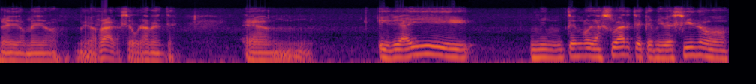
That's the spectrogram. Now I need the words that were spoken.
Medio, medio, medio rara seguramente. Em, y de ahí tengo la suerte que mi vecino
